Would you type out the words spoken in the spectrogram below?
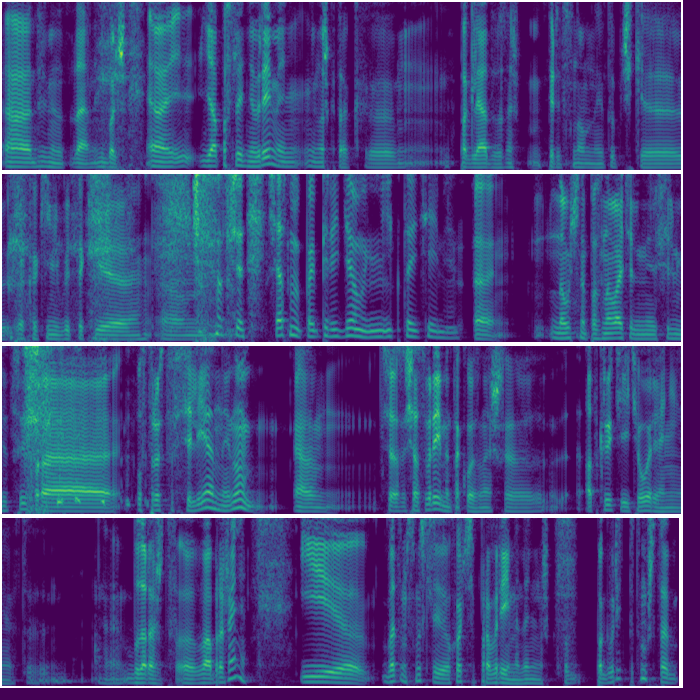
А, две минуты, да, не больше. А, я последнее время немножко так э, поглядываю, знаешь, перед сном на ютубчике э, какие-нибудь такие... Сейчас мы перейдем не к той теме научно-познавательные фильмецы про устройство Вселенной. Ну, сейчас, сейчас время такое, знаешь, э, открытие и теории, они э, будоражат воображение. И в этом смысле хочется про время да, немножко поговорить, потому что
